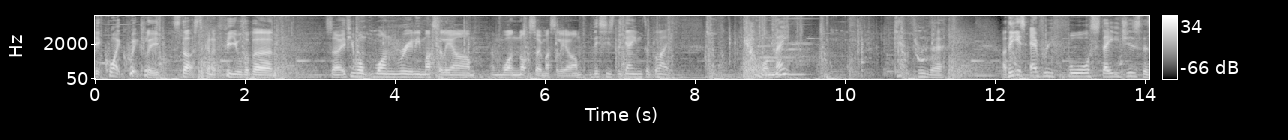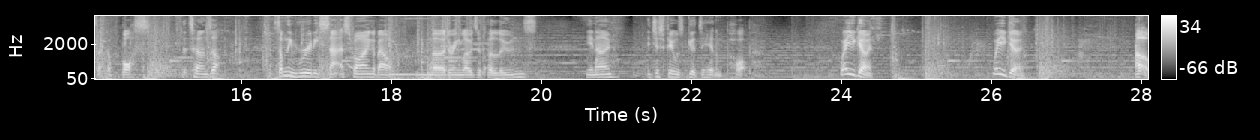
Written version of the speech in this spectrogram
It quite quickly starts to kind of feel the burn. So if you want one really muscly arm and one not so muscly arm, this is the game to play. Come on, mate. Get through there. I think it's every four stages there's like a boss that turns up. Something really satisfying about murdering loads of balloons, you know? It just feels good to hear them pop. Where are you going? Where are you going? Uh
